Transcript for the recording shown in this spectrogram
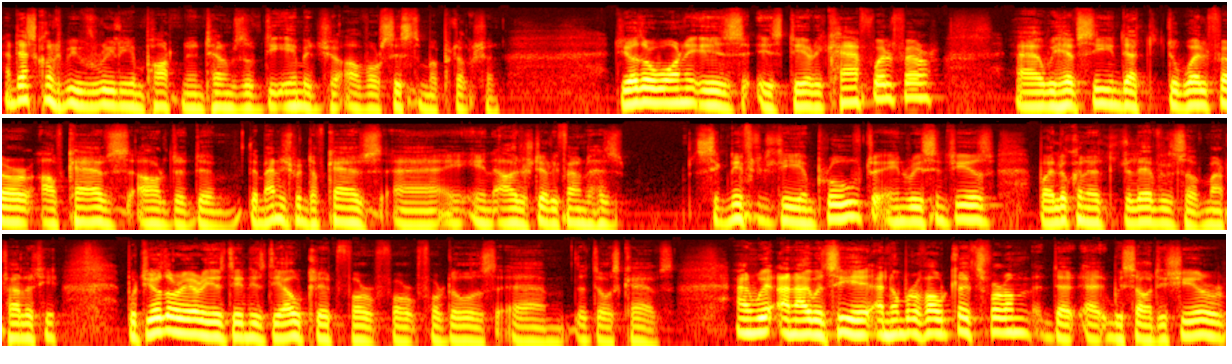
And that's going to be really important in terms of the image of our system of production. The other one is, is dairy calf welfare. Uh, we have seen that the welfare of calves or the, the, the management of calves uh, in Irish dairy farms has significantly improved in recent years by looking at the levels of mortality. But the other areas then is the outlet for for for those um, those calves, and we and I would see a number of outlets for them that uh, we saw this year.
